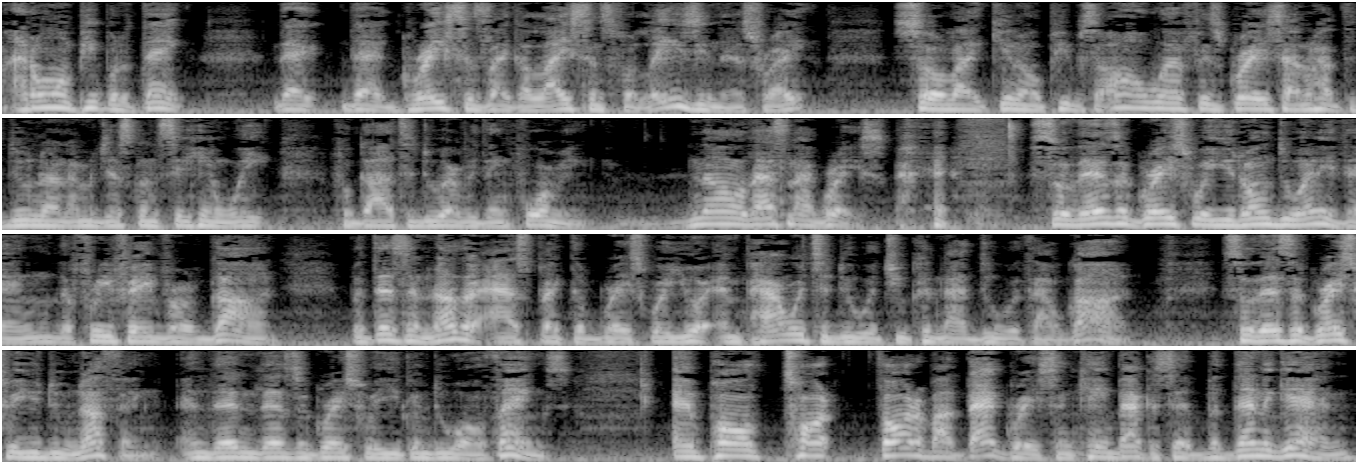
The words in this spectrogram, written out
I don't want people to think that, that grace is like a license for laziness, right? So like, you know, people say, oh, well, if it's grace, I don't have to do nothing. I'm just going to sit here and wait for God to do everything for me. No, that's not grace. so there's a grace where you don't do anything, the free favor of God. But there's another aspect of grace where you're empowered to do what you could not do without God. So there's a grace where you do nothing. And then there's a grace where you can do all things. And Paul taught, thought about that grace and came back and said, but then again,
